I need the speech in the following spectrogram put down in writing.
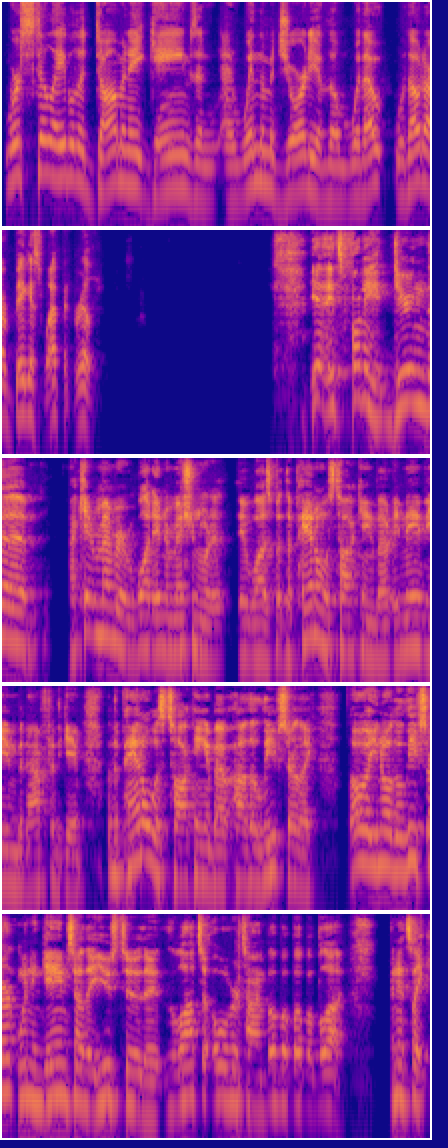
we're still able to dominate games and, and win the majority of them without without our biggest weapon, really. Yeah, it's funny during the I can't remember what intermission it, was, but the panel was talking about it may have even been after the game, but the panel was talking about how the Leafs are like, oh, you know, the Leafs aren't winning games how they used to. They lots of overtime, blah blah blah blah blah. And it's like,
